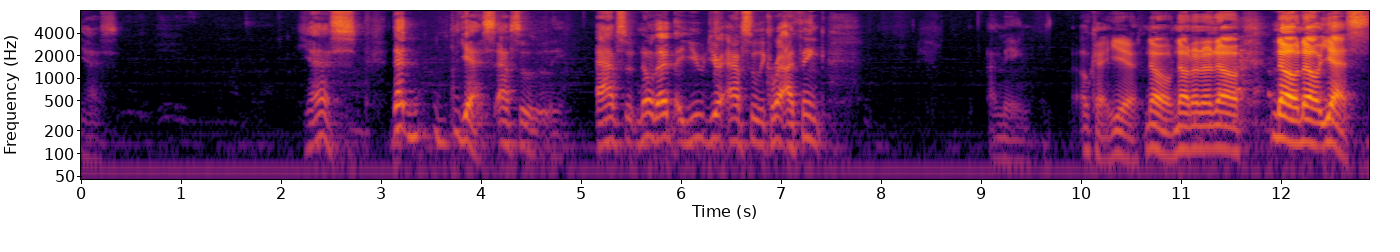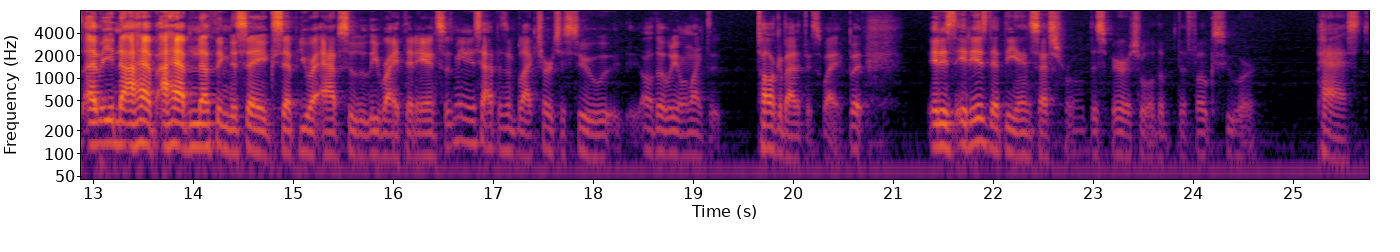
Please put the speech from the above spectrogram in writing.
Yes. Yes. That yes, absolutely. Absolutely. No, that you you're absolutely correct. I think I mean, okay, yeah. No, no, no, no, no. No, no, yes. I mean, I have I have nothing to say except you are absolutely right that answers. I mean, this happens in black churches too, although we don't like to talk about it this way. But it is it is that the ancestral, the spiritual, the, the folks who are past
